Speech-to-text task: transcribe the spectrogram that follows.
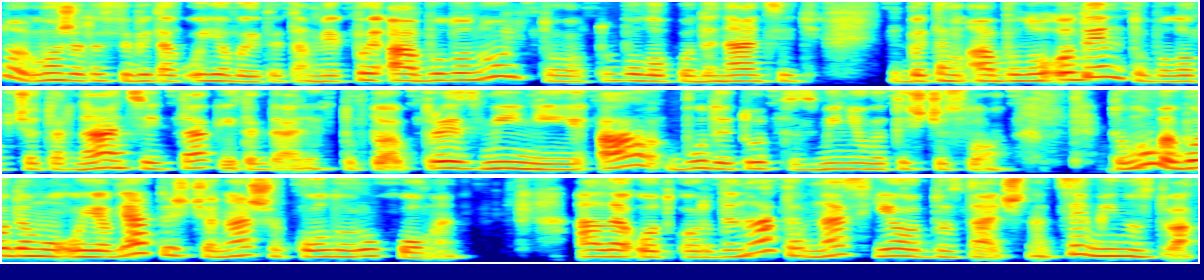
ну, можете собі так уявити, там, якби а було 0, то, то було б 11, якби там а було 1, то було б 14, так, і так далі. Тобто при зміні а буде тут змінюватись число. Тому ми будемо уявляти, що наше коло рухоме. Але от ордината в нас є однозначна, це мінус 2.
